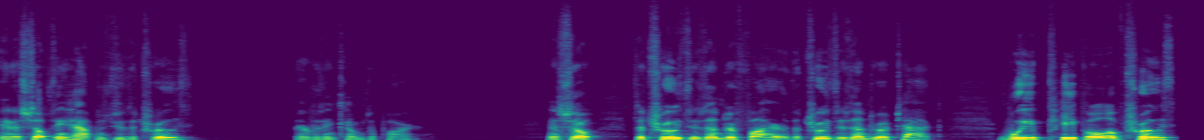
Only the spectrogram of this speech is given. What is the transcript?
And if something happens to the truth, everything comes apart. And so the truth is under fire, the truth is under attack. We people of truth,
